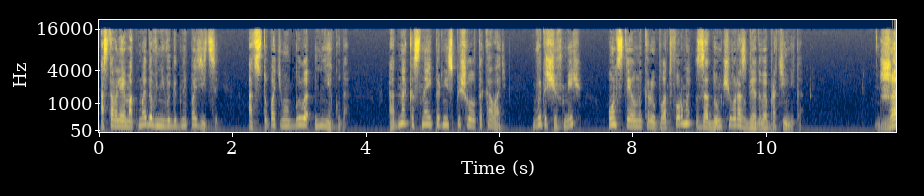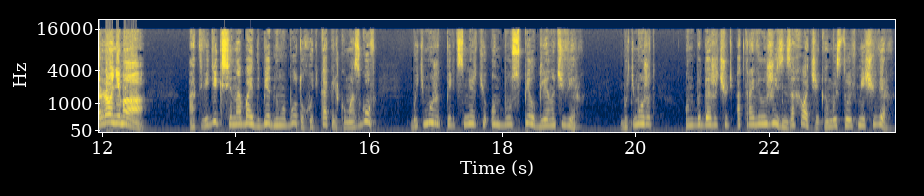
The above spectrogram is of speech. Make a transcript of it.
оставляя Макмеда в невыгодной позиции. Отступать ему было некуда. Однако снайпер не спешил атаковать. Вытащив меч, он стоял на краю платформы, задумчиво разглядывая противника. «Джеронимо!» Отведи ксенобайт бедному боту хоть капельку мозгов, быть может, перед смертью он бы успел глянуть вверх. Быть может, он бы даже чуть отравил жизнь захватчикам, выставив меч вверх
